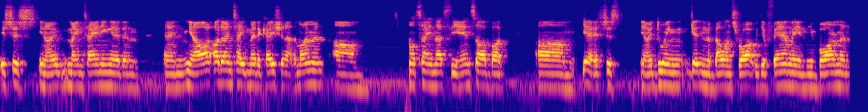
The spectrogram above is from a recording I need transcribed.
It's just you know maintaining it and and you know I, I don't take medication at the moment. Um, not saying that's the answer, but um, yeah, it's just you know doing getting the balance right with your family and the environment,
